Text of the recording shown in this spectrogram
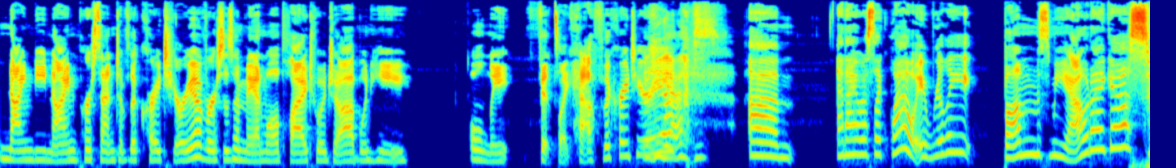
99% of the criteria versus a man will apply to a job when he only fits like half the criteria. Yes. Um, and I was like, wow, it really bums me out, I guess,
